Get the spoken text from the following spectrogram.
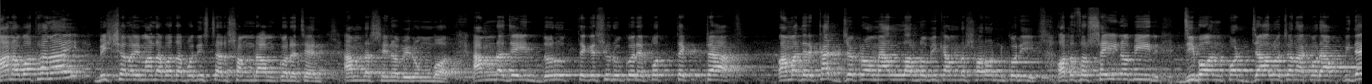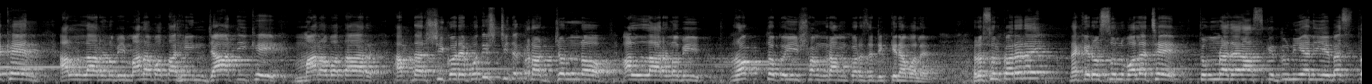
মানবতা নাই, বিশ্বনবী মানবতা প্রতিষ্ঠার সংগ্রাম করেছেন। আমরা সে নবীর উম্মত। আমরা যেই দরুদ থেকে শুরু করে প্রত্যেকটা আমাদের কার্যক্রমে আল্লাহর নবীকে আমরা স্মরণ করি। অথচ সেই নবীর জীবন পর্যালোচনা করে আপনি দেখেন, আল্লাহর নবী মানবতাহীন জাতিকে মানবতার আপনার শিকরে প্রতিষ্ঠিত করার জন্য আল্লাহর নবী রক্তকয়ী সংগ্রাম করেছে ঠিক কিনা বলেন রসুল করে নাই? নাকি রসুল বলেছে, তোমরা যারা আজকে দুনিয়া নিয়ে ব্যস্ত,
